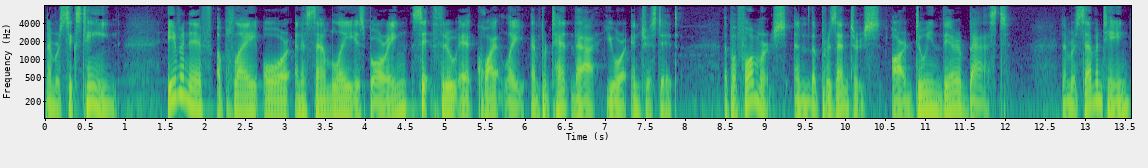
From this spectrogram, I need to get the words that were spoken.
Number 16. Even if a play or an assembly is boring, sit through it quietly and pretend that you are interested. The performers and the presenters are doing their best. Number 17.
